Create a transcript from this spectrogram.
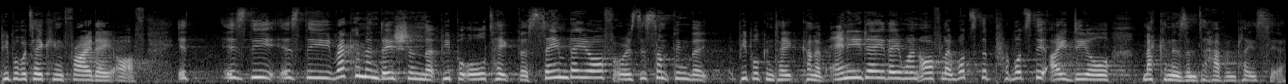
people were taking Friday off. It, is, the, is the recommendation that people all take the same day off, or is this something that people can take kind of any day they went off? Like, what's the, what's the ideal mechanism to have in place here?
